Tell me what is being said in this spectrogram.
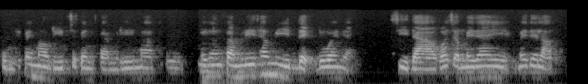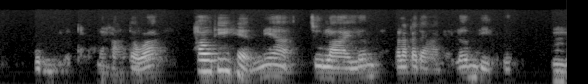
กลุ่มที่ไปมาลดีฟจะเป็นแฟมิลี่มากขึ้น เพราะฉะนั้นแฟมิลี่ถ้ามีเด็กด้วยเนี่ยสีดาวก็จะไม่ได้ไม่ได้รับกลุ่มนี้นะคะ แต่ว่าเท่าที่เห็นเนี่ยจุลายเริ่มกรกฎาเนี่ยเริ่มดีขึ้นอืม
